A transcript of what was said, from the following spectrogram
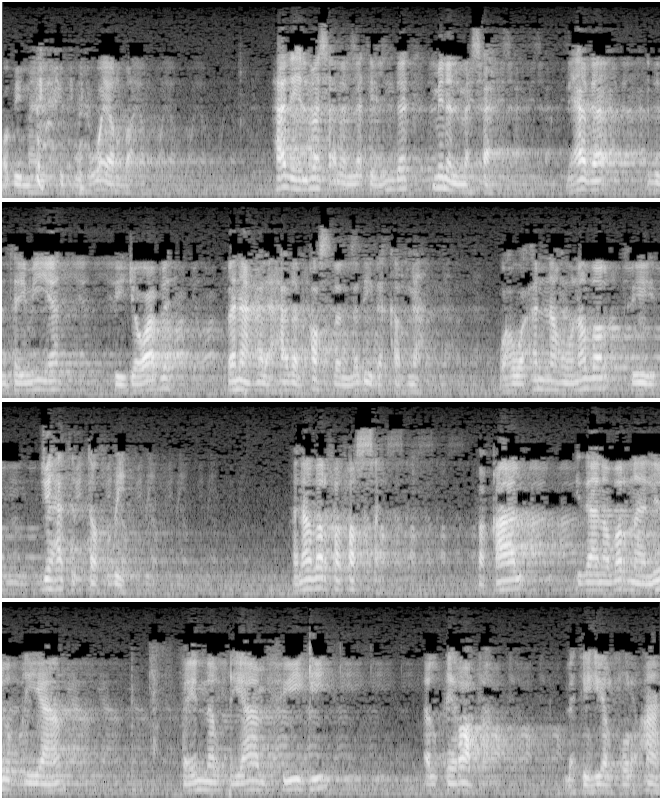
وبما يحبه ويرضاه. هذه المسألة التي عندك من المسائل. لهذا ابن تيمية في جوابه بنى على هذا الأصل الذي ذكرناه وهو أنه نظر في جهة التفضيل. فنظر ففصل فقال إذا نظرنا للقيام فإن القيام فيه القراءة. التي هي القرآن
